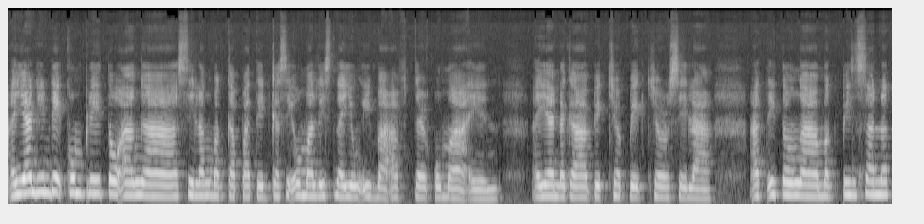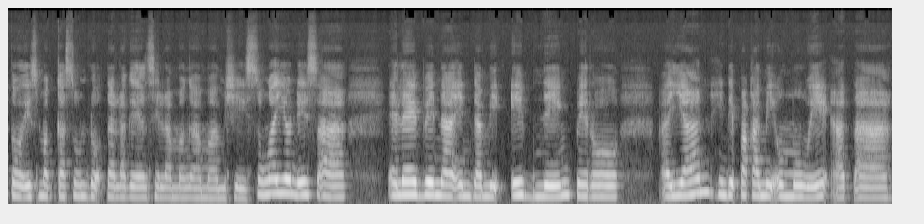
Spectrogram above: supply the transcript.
Ayan, hindi kumpleto ang ah, silang magkapatid kasi umalis na yung iba after kumain. Ayan, nag-picture-picture sila. At itong ah, magpinsan na to is magkasundo talaga yan sila mga mamshi. So ngayon is ah, 11 na in the evening pero ayan, hindi pa kami umuwi at ah,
